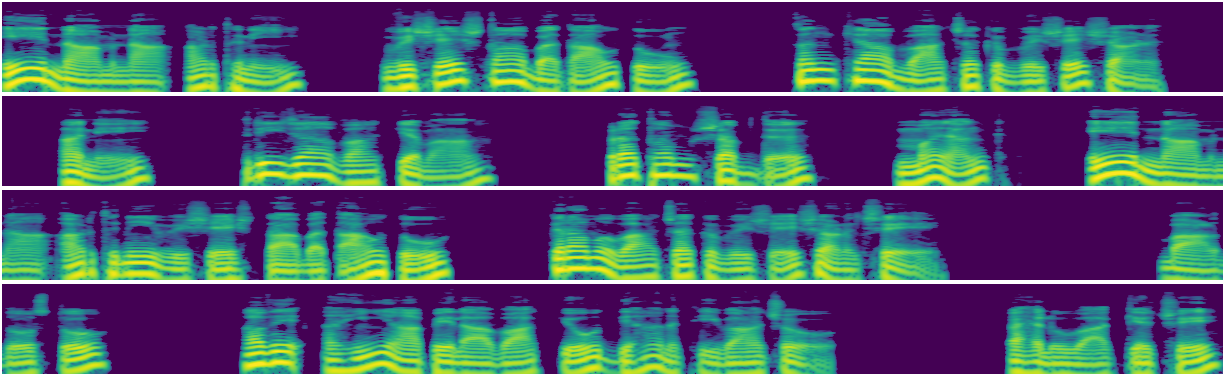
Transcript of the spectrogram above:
એ નામના અર્થની વિશેષતા બતાવતું સંખ્યાવાચક વિશેષણ અને ત્રીજા વાક્યમાં પ્રથમ શબ્દ મયંક એ નામના અર્થની વિશેષતા બતાવતું ક્રમવાચક વિશેષણ છે. બાળ દોસ્તો, હવે અહીં આપેલા વાક્યો ધ્યાનથી વાંચો. પહેલું વાક્ય છે,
